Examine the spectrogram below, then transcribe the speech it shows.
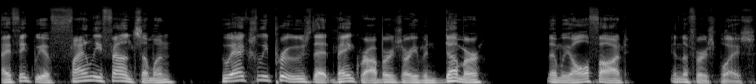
I think we have finally found someone who actually proves that bank robbers are even dumber than we all thought in the first place.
